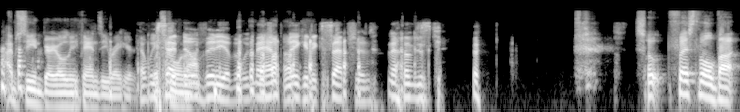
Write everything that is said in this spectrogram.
I'm seeing very OnlyFansy right here. and we What's said no on? video, but we may have to make an exception. No, I'm just kidding. So first of all, that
